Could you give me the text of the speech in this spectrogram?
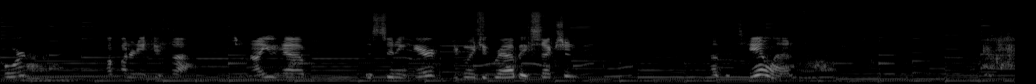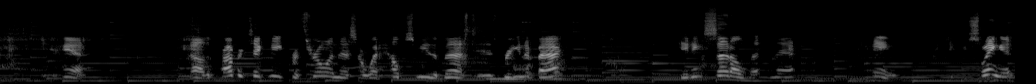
cord up underneath your thigh. So now you have this sitting here. You're going to grab a section of the tail end in your hand. Now the proper technique for throwing this, or what helps me the best, is bringing it back, getting settled, letting that hang. If you swing it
